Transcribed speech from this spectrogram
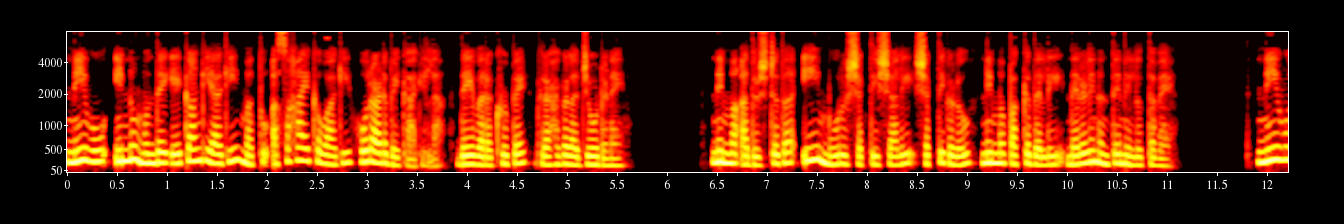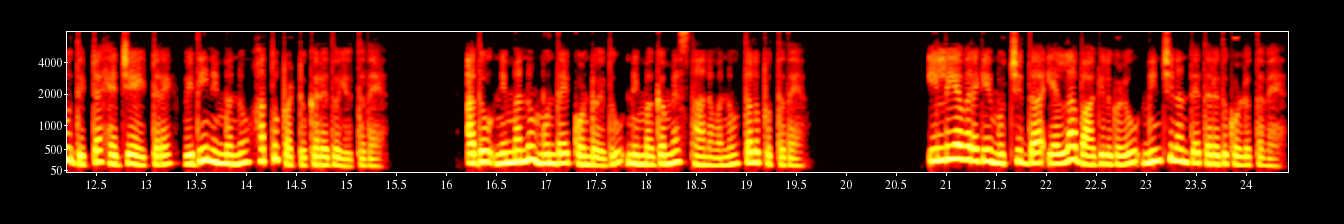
ನೀವು ಇನ್ನು ಮುಂದೆ ಏಕಾಂಗಿಯಾಗಿ ಮತ್ತು ಅಸಹಾಯಕವಾಗಿ ಹೋರಾಡಬೇಕಾಗಿಲ್ಲ. ದೇವರ ಕೃಪೆ, ಗ್ರಹಗಳ ಜೋಡಣೆ. ನಿಮ್ಮ ಅದೃಷ್ಟದ ಈ ಮೂರು ಶಕ್ತಿಶಾಲಿ ಶಕ್ತಿಗಳು ನಿಮ್ಮ ಪಕ್ಕದಲ್ಲಿ ನೆರಳಿನಂತೆ ನಿಲ್ಲುತ್ತವೆ. ನೀವು ದಿಟ್ಟ ಹೆಜ್ಜೆ ಇಟ್ಟರೆ ವಿಧಿ ನಿಮ್ಮನ್ನು ಹತ್ತು ಪಟ್ಟು ಕರೆದೊಯ್ಯುತ್ತದೆ. ಅದು ನಿಮ್ಮನ್ನು ಮುಂದೆ ಕೊಂಡೊಯ್ದು ನಿಮ್ಮ ಗಮ್ಯಸ್ಥಾನವನ್ನು ತಲುಪುತ್ತದೆ. ಇಲ್ಲಿಯವರೆಗೆ ಮುಚ್ಚಿದ್ದ ಎಲ್ಲ ಬಾಗಿಲುಗಳು ಮಿಂಚಿನಂತೆ ತೆರೆದುಕೊಳ್ಳುತ್ತವೆ.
